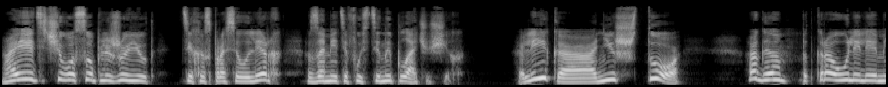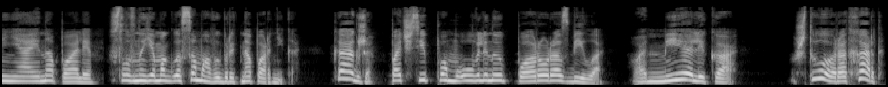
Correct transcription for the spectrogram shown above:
«А эти чего сопли жуют?» — тихо спросил Лерх, заметив у стены плачущих. «Лика, они что?» «Ага, подкараулили меня и напали, словно я могла сама выбрать напарника. Как же, почти помолвленную пару разбила. Амелика!» «Что, Радхард,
